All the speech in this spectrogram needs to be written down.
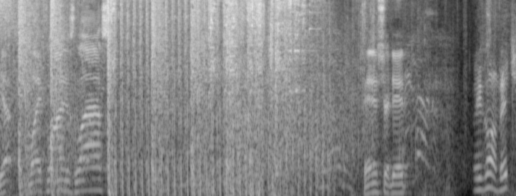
Yep. Lifeline is last. Finish her, dude. Where you going, bitch?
